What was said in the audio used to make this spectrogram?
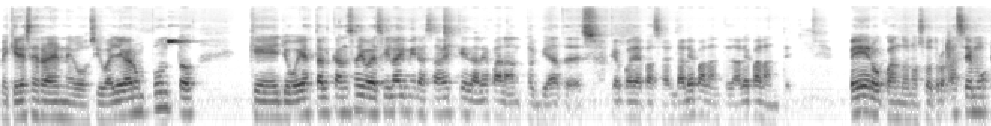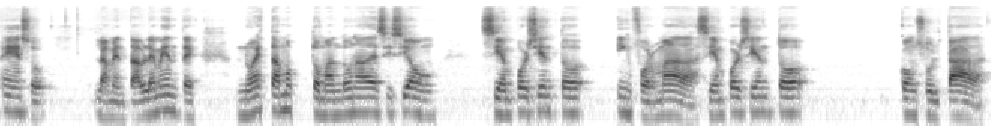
me quiere cerrar el negocio. Va a llegar un punto que yo voy a estar cansado y voy a decir, ay, mira, sabes que dale para adelante, olvídate de eso, ¿qué puede pasar? Dale para adelante, dale para adelante. Pero cuando nosotros hacemos eso, lamentablemente no estamos tomando una decisión 100% informada, 100% consultada.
